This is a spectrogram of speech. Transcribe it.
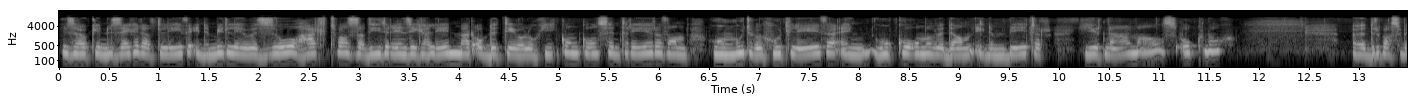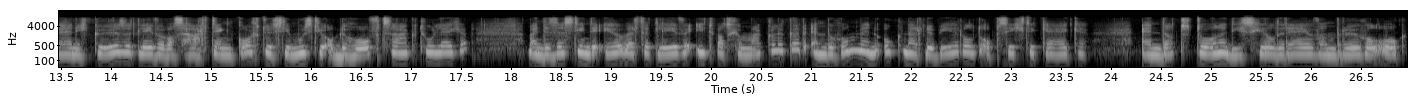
Je zou kunnen zeggen dat het leven in de middeleeuwen zo hard was dat iedereen zich alleen maar op de theologie kon concentreren van hoe moeten we goed leven en hoe komen we dan in een beter hiernamaals ook nog. Uh, er was weinig keuze, het leven was hard en kort, dus je moest je op de hoofdzaak toeleggen. Maar in de 16e eeuw werd het leven iets wat gemakkelijker en begon men ook naar de wereld op zich te kijken. En dat tonen die schilderijen van Breugel ook.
